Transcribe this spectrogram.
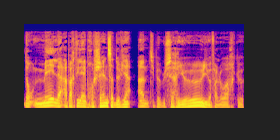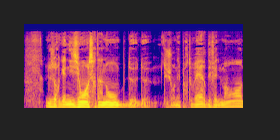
donc mais là, à partir de l'année prochaine, ça devient un petit peu plus sérieux. Il va falloir que nous organisions un certain nombre de, de, de journées portes ouvertes, d'événements,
